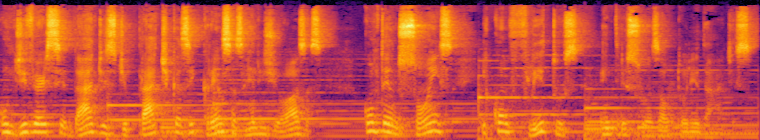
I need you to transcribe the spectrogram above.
com diversidades de práticas e crenças religiosas, com tensões e conflitos entre suas autoridades.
